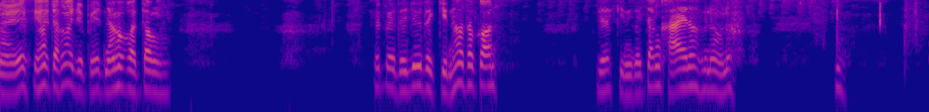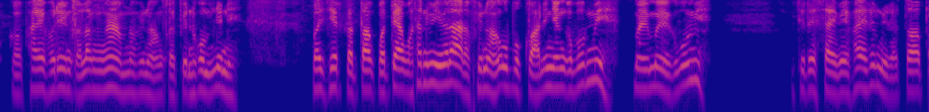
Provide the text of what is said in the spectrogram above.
หน่อยๆสิเฮาจังเฮาจะเป็นหยังเฮาก็ต้องเฮ็ดไปแต่อยู่แต่กินเฮาซะก่อนเหลือกินก็จังขายเนาะพี่น้องเนาะก็ไผพอเด่นกำลังงามเนาะพี่น้องก็เป็นห่มอยู่นี่ไว้เฮ็ดก็ตอกก็แตกบ่ทันมีเวลาดอกพี่น้องอุปกรณ์อิหยังก็บ่มีไม้เมื่อยก็บ่มีจะได้ใส่ไม้ไผ่ซุมนี้ละต่อไป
